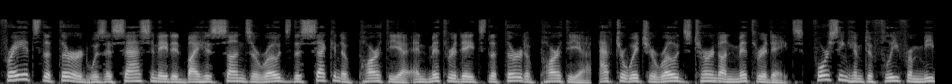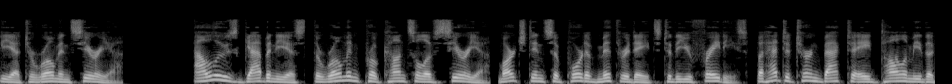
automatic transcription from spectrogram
Phraates III was assassinated by his sons Orodes II of Parthia and Mithridates III of Parthia, after which Orodes turned on Mithridates, forcing him to flee from Media to Roman Syria. Aulus Gabinius, the Roman proconsul of Syria, marched in support of Mithridates to the Euphrates, but had to turn back to aid Ptolemy XII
